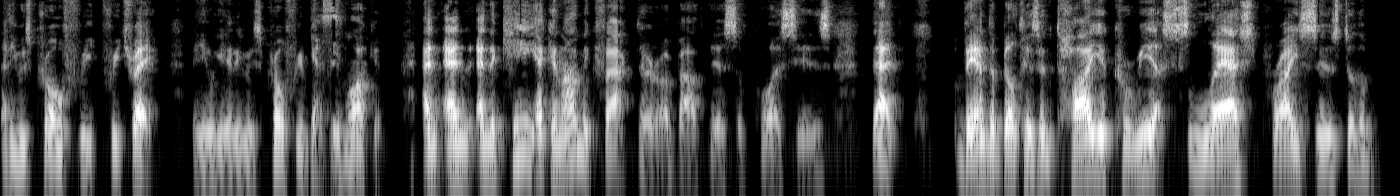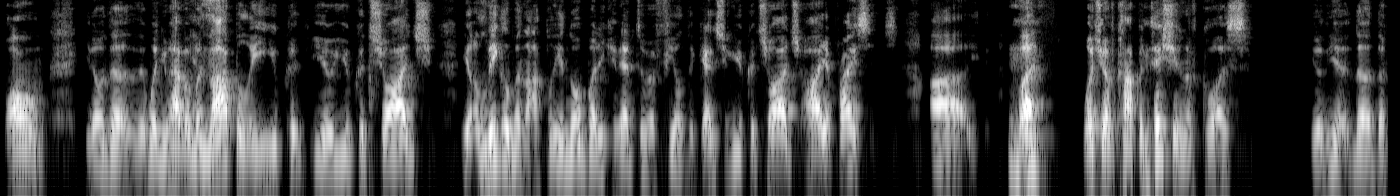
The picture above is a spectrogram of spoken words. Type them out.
that he was pro free free trade he, was pro free yes. free market. And and and the key economic factor about this, of course, is that Vanderbilt his entire career slashed prices to the bone. You know, the, the when you have a yes. monopoly, you could you you could charge you know, a legal monopoly, and nobody could enter a field against you. You could charge higher prices. Uh, mm-hmm. But once you have competition, of course, you know, the, the the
